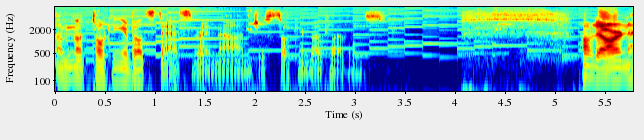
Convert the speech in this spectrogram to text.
I'm not talking about stats right now, I'm just talking about levels. Oh darn.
